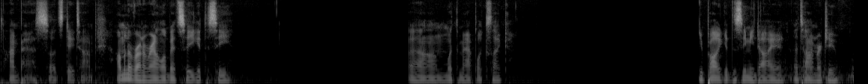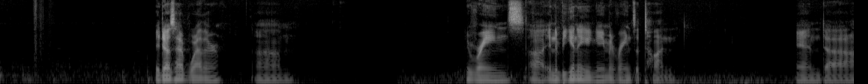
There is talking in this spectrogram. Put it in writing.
time pass, so it's daytime. I'm gonna run around a little bit so you get to see um, what the map looks like. You probably get to see me die a time or two. It does have weather. Um, it rains. Uh, in the beginning of the game, it rains a ton. And uh,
